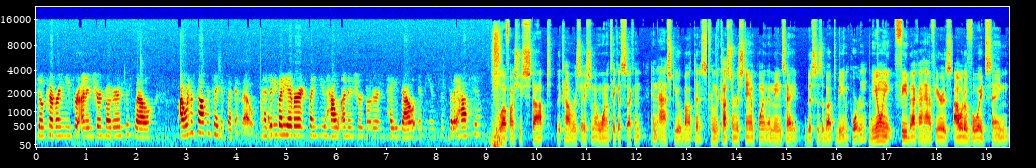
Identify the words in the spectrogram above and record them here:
still covering you for uninsured motorists as well. I want to stop and take a second though. Has anybody ever explained to you how uninsured motorist pays out in the instance that it has to? I love how she stopped the conversation. I want to take a second and ask you about this. From the customer standpoint, that means, hey, this is about to be important. The only feedback I have here is I would avoid saying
